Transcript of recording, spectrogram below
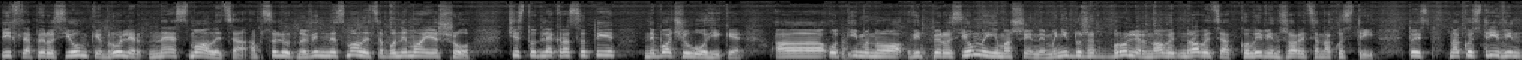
після пиросйомки бролер не смалиться. Абсолютно, він не смалиться, бо немає що. Чисто для красоти не бачу логіки. А от іменно від пиросйомної машини мені дуже бролер нравиться, коли він жариться на кострі. Тобто на кострі він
